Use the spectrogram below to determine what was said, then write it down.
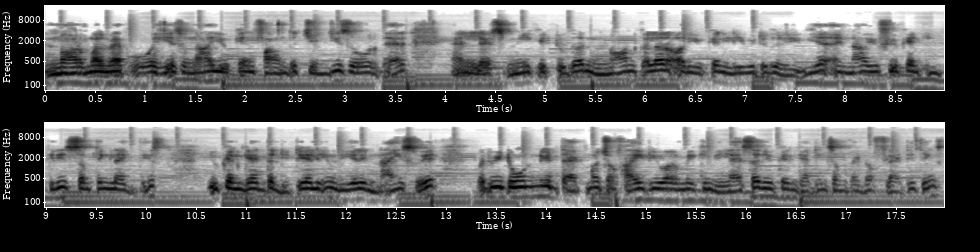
normal map over here. So now you can found the changes over there and let's make it to the non-color or you can leave it to the review and now if you can increase something like this you can get the detail in really nice way. But we don't need that much of height. You are making lesser. You can getting some kind of flatty things.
